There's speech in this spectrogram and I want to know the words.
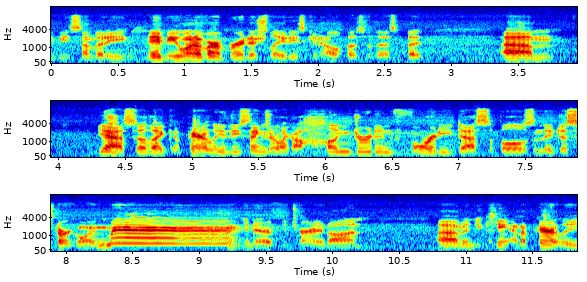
Maybe somebody, maybe one of our British ladies can help us with this, but um, yeah. So like, apparently these things are like 140 decibels, and they just start going, you know, if you turn it on, um, and you can't. And apparently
